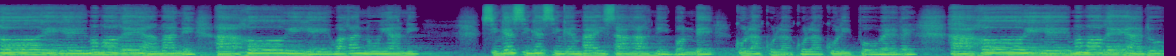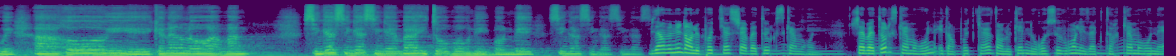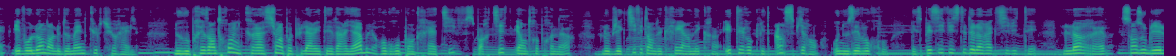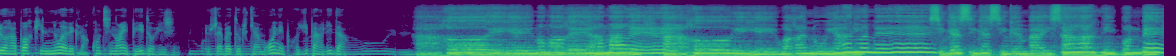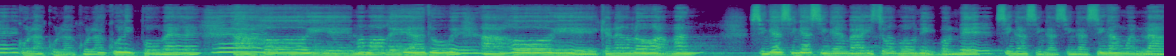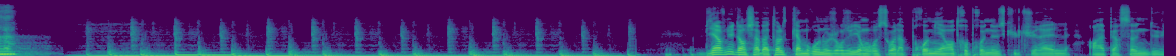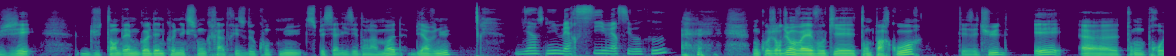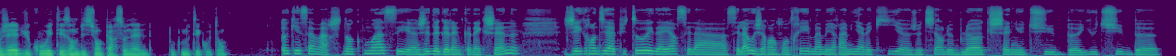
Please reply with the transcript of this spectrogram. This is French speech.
aho iye momore amane aho iye waranuyani singe singe singe mbai sara ni bonbe kula kula kula kuli powere. Aho iye momore aduwe aho iye kenerlo aman. Singa singa singa Bienvenue dans le podcast Shabbat Cameroun. Shabbat Talks Cameroun est un podcast dans lequel nous recevrons les acteurs camerounais évoluant dans le domaine culturel. Nous vous présenterons une curation à popularité variable regroupant créatifs, sportifs et entrepreneurs. L'objectif étant de créer un écrin hétéroclite inspirant où nous évoquerons les spécificités de leur activité, leurs rêves, sans oublier le rapport qu'ils nouent avec leur continent et pays d'origine. Le Shabbat Talks Cameroun est produit par Lida. Aho iye momore amane. Aho iye waranuyani singe singe singe mbai sara ni bonbe. Kula kula kula kuli pobere aho iye momore aduwe. Aho iye kenerlo aman. Singe singe singe mbai tobo ni bonbe. Singa singa singa singa mwemlara Bienvenue dans le Shabbatol Cameroun. Aujourd'hui, on reçoit la première entrepreneuse culturelle en la personne de G du tandem Golden Connection, créatrice de contenu spécialisé dans la mode. Bienvenue. Bienvenue, merci, merci beaucoup. Donc aujourd'hui, on va évoquer ton parcours, tes études et euh, ton projet du coup et tes ambitions personnelles. Donc nous t'écoutons. Ok, ça marche. Donc moi, c'est euh, G de Golden Connection. J'ai grandi à Puto et d'ailleurs, c'est là, là où j'ai rencontré ma meilleure amie avec qui euh, je tiens le blog, chaîne YouTube, euh, YouTube, euh,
